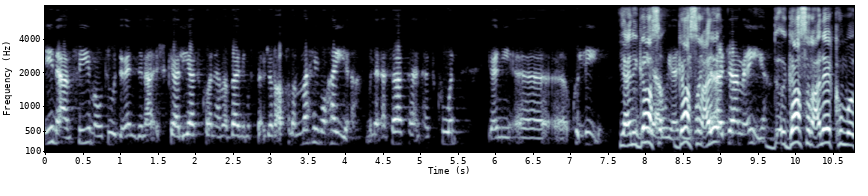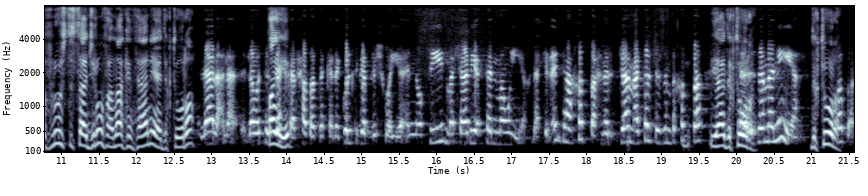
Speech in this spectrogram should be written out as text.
اي نعم في موجود عندنا إشكاليات كونها مباني مستأجرة أصلا ما هي مهيئة من اساسها انها تكون يعني آه، آه، كلية يعني قاصر يعني قاصر د- قاصر عليكم فلوس تستاجرون في أماكن ثانية يا دكتورة؟ لا لا لا لو تتذكر طيب. حضرتك أنا قلت قبل شوية إنه في مشاريع تنمويه لكن عندها خطة. إحنا الجامعة تلتزم بخطة يا دكتورة. آه، زمنية. دكتورة تفضل.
